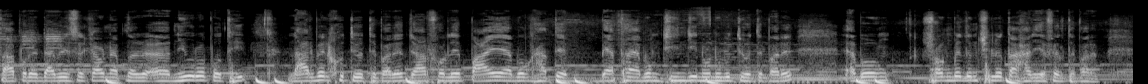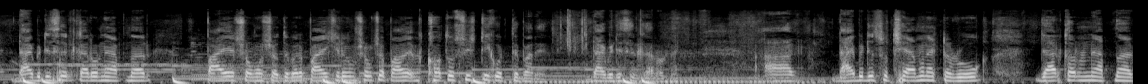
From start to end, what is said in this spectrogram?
তারপরে ডায়াবেটিসের কারণে আপনার নিউরোপ্যাথি নার্ভের ক্ষতি হতে পারে, যার ফলে পায়ে এবং হাতে ব্যথা এবং ঝিনঝিন অনুভূতি হতে পারে এবং সংবেদনশীলতা হারিয়ে ফেলতে পারেন। ডায়াবেটিসের কারণে আপনার পায়ের সমস্যা হতে পারে, পায়ে কীরকম সমস্যা, পায়ে ক্ষত সৃষ্টি করতে পারে ডায়াবেটিসের কারণে। আর ডায়াবেটিস হচ্ছে এমন একটা রোগ যার কারণে আপনার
